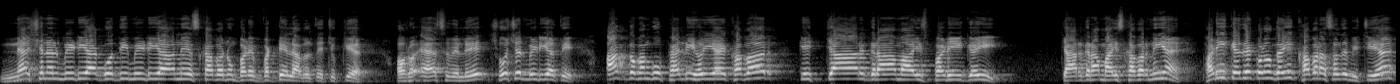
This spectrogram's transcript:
ਨੈਸ਼ਨਲ ਮੀਡੀਆ, ਗੋਦੀ ਮੀਡੀਆ ਨੇ ਇਸ ਖਬਰ ਨੂੰ ਬੜੇ ਵੱਡੇ ਲੈਵਲ ਤੇ ਚੁੱਕਿਆ। ਔਰ ਇਸ ਵੇਲੇ ਸੋਸ਼ਲ ਮੀਡੀਆ ਤੇ ਅੱਗ ਵਾਂਗੂ ਫੈਲੀ ਹੋਈ ਹੈ ਇਹ ਖਬਰ ਕਿ 4 ਗ੍ਰਾਮ ਆਈਸ ਫੜੀ ਗਈ। 4 ਗ੍ਰਾਮ ਆਈਸ ਖਬਰ ਨਹੀਂ ਹੈ। ਫੜੀ ਕਿਹਦੇ ਕੋਲੋਂ ਗਈ? ਖਬਰ ਅਸਲ ਦੇ ਵਿੱਚ ਹੀ ਹੈ,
